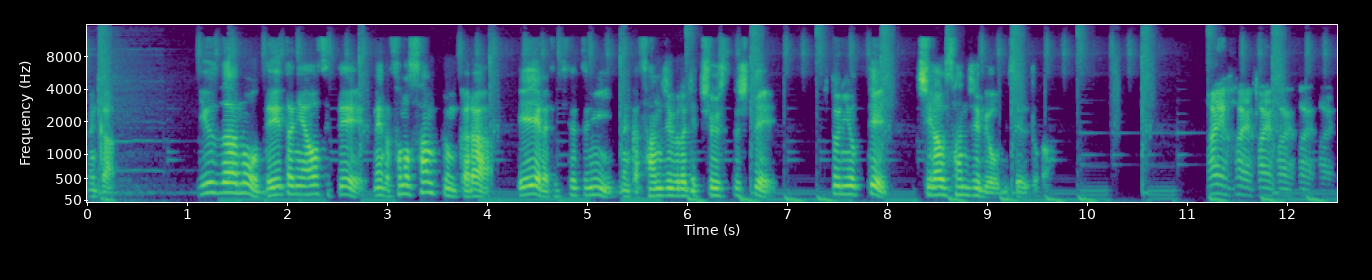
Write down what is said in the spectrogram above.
なんか、ユーザーのデータに合わせて、なんかその3分から AI が適切になんか30秒だけ抽出して、人によって違う30秒を見せるとか。はいはいはいはいはいはいはい。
